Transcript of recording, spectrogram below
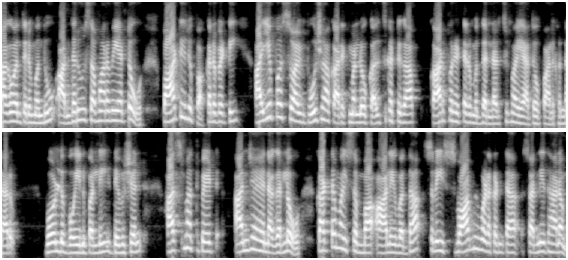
భగవంతుని ముందు అందరూ సమానమే అంటూ పార్టీలు పక్కన పెట్టి అయ్యప్ప స్వామి పూజా కార్యక్రమంలో కలిసికట్టుగా కార్పొరేటర్ ముద్ద నరసింహ యాదవ్ పాల్గొన్నారు. ఓల్డ్ బోయినపల్లి డివిజన్ హస్మత్పేట్ అంజయ నగర్లో కట్టమైసమ్మ ఆలయం వద్ద శ్రీ స్వామి వడకంట సన్నిధానం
